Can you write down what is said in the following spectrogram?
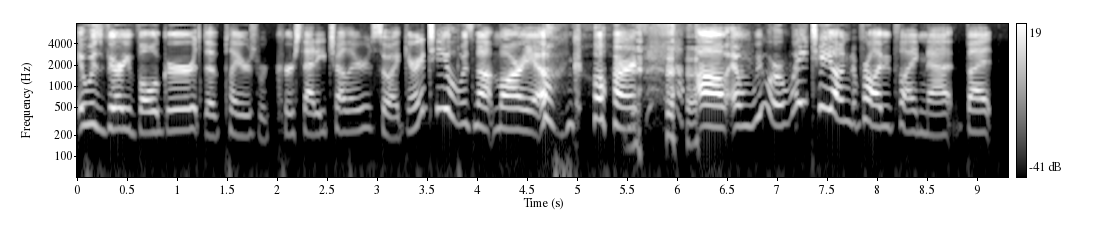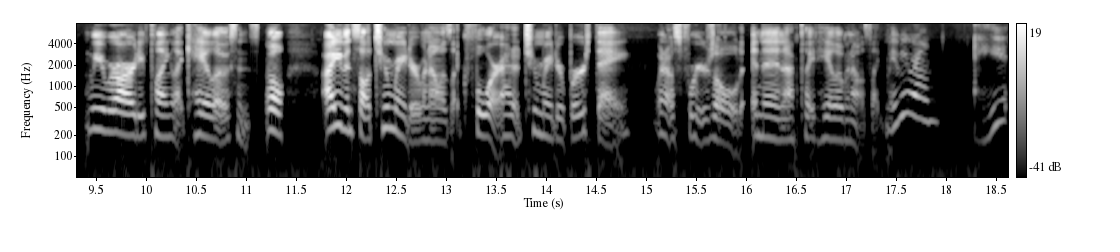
it was very vulgar. The players would curse at each other, so I guarantee you it was not Mario Kart. um, and we were way too young to probably be playing that, but we were already playing like Halo since. Well, I even saw Tomb Raider when I was like four. I had a Tomb Raider birthday when I was four years old, and then I played Halo when I was like maybe around eight.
